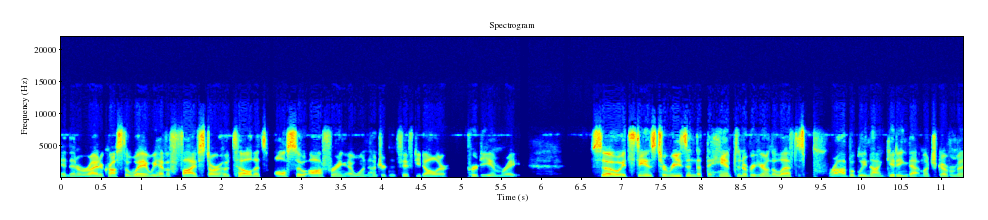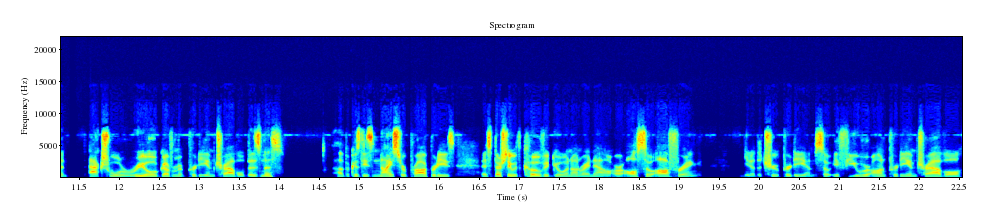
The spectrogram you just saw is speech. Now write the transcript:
And then right across the way, we have a five star hotel that's also offering a $150 per diem rate. So it stands to reason that the Hampton over here on the left is probably not getting that much government, actual real government per diem travel business. Uh, because these nicer properties, especially with COVID going on right now, are also offering, you know, the true per diem. So if you were on per diem travel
